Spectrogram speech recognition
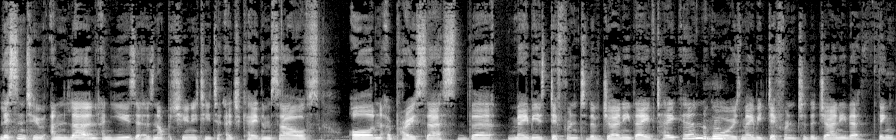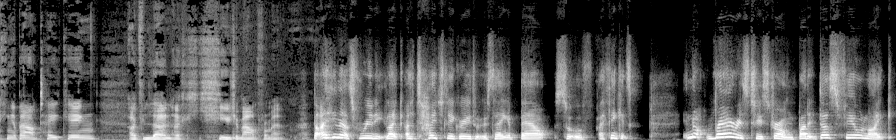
listen to and learn and use it as an opportunity to educate themselves on a process that maybe is different to the journey they've taken mm-hmm. or is maybe different to the journey they're thinking about taking. I've learned a huge amount from it. But I think that's really like I totally agree with what you're saying about sort of I think it's not rare is too strong, but it does feel like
